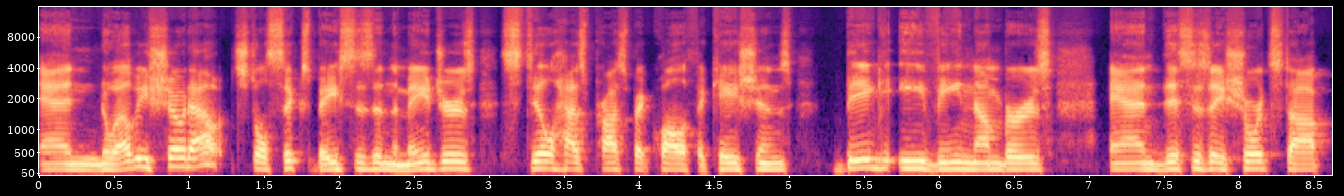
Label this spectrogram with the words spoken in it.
And Noelvi showed out, stole six bases in the majors, still has prospect qualifications, big EV numbers. And this is a shortstop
